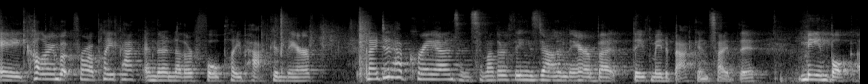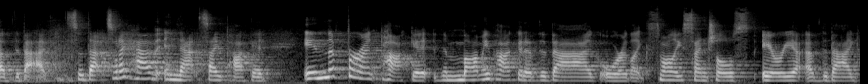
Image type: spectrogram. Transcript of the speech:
a coloring book from a play pack and then another full play pack in there. And I did have crayons and some other things down in there, but they've made it back inside the main bulk of the bag. So that's what I have in that side pocket. In the front pocket, the mommy pocket of the bag or like small essentials area of the bag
